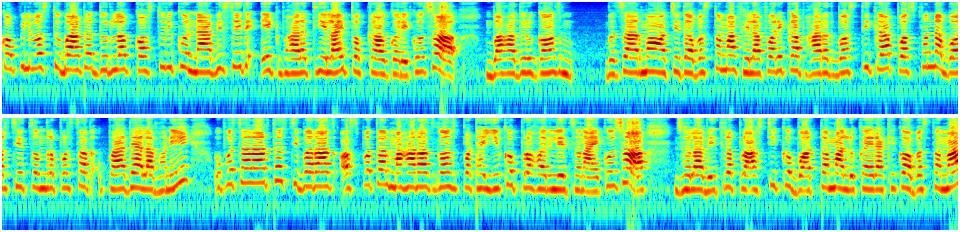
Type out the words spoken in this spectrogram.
कपिलवस्तुबाट दुर्लभ कस्तुरीको नाभिसहित एक भारतीयलाई पक्राउ गरेको छ। बहादुरगंज बजारमा अचेत अवस्थामा फेला परेका भारत बस्तीका पचपन्न वर्षीय चन्द्रप्रसाद उपाध्यायलाई भने उपचारार्थ शिवराज अस्पताल महाराजगंज पठाइएको प्रहरीले जनाएको छ। झोलाभित्र प्लास्टिकको बट्टामा लुकाइराखेको अवस्थामा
